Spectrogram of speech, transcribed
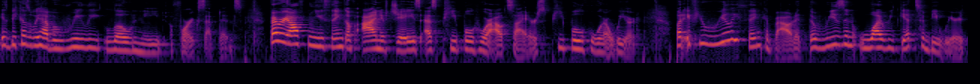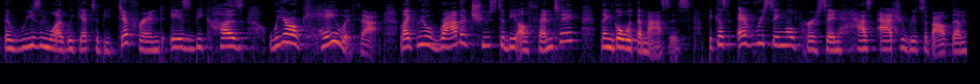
is because we have a really low need for acceptance. Very often you think of INFJs as people who are outsiders, people who are weird. But if you really think about it, the reason why we get to be weird, the reason why we get to be different is because we are okay with that. Like we'll rather choose to be authentic than go with the masses because every single person has attributes about them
